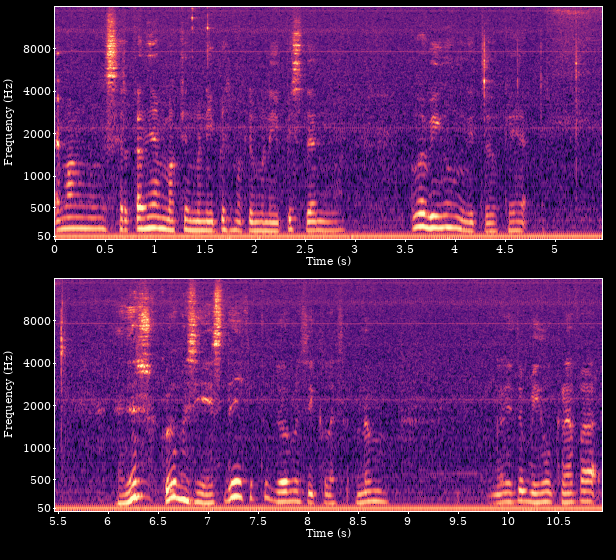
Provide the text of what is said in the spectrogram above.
emang circle-nya makin menipis makin menipis dan gue bingung gitu kayak anjir gue masih SD gitu gue masih kelas 6 gue itu bingung kenapa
